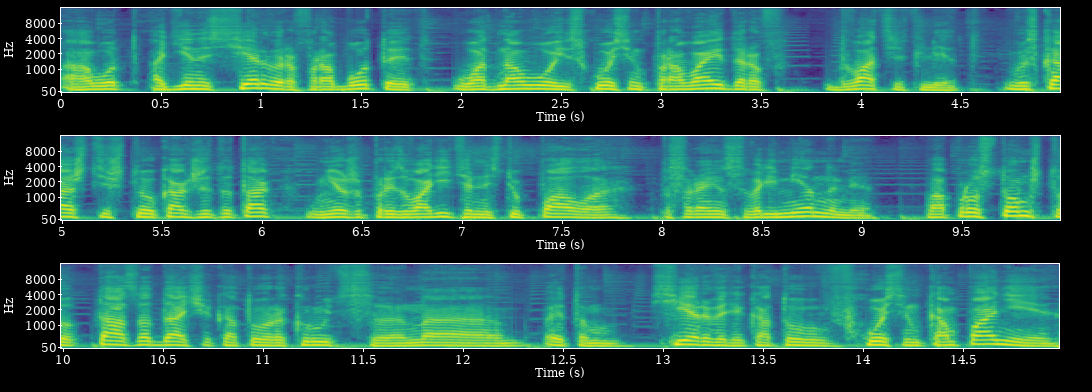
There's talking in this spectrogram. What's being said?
а вот один из серверов работает у одного из хостинг-провайдеров 20 лет. Вы скажете, что как же это так? У нее же производительность упала по сравнению с современными. Вопрос в том, что та задача, которая крутится на этом сервере, который в хостинг-компании,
